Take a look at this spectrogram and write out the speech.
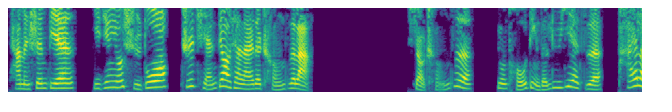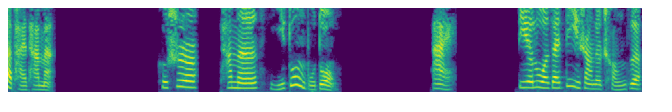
他们身边已经有许多之前掉下来的橙子啦。小橙子用头顶的绿叶子拍了拍它们。可是它们一动不动。哎，跌落在地上的橙子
